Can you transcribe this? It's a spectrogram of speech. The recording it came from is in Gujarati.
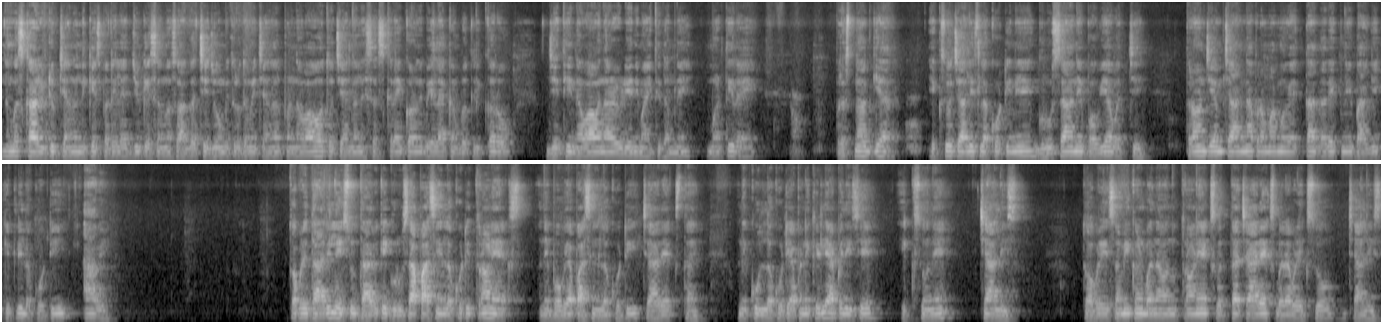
નમસ્કાર, યુટ્યુબ ચેનલ નિકેશ પટેલ એજ્યુકેશનમાં સ્વાગત છે. જો મિત્રો તમે ચેનલ પર નવા હો, તો ચેનલને સબસ્ક્રાઇબ કરો અને બેલ આઇકન પર ક્લિક કરો, જેથી નવા આવનારા વિડીયોની માહિતી તમને મળતી રહે. પ્રશ્ન અગિયાર. એકસો ચાલીસ લખોટીને ઘૃસા અને ભવ્યા વચ્ચે ત્રણ જેમ ચારના પ્રમાણમાં વહેતા દરેકને ભાગે કેટલી લખોટી આવે? તો આપણે ધારી લઈશું, ધારો કે ઘૃસા પાસેની લખોટી ત્રણ એક્સ અને ભવ્યા પાસેની લખોટી ચાર એક્સ થાય. અને કુલ લખોટી આપણને કેટલી આપેલી છે? એકસો ચાલીસ. તો આપણે સમીકરણ બનાવવાનું ત્રણ એક્સ વત્તા ચાર એક્સ બરાબર એકસો ચાલીસ.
